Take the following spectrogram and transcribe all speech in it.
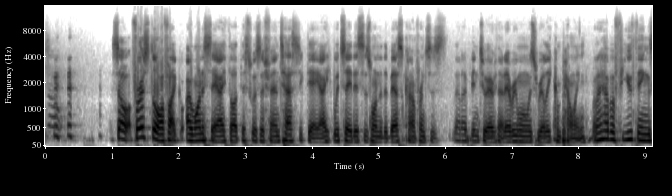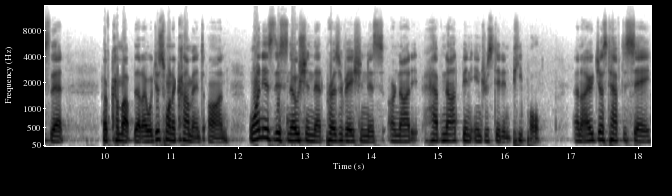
So first off, I, I want to say I thought this was a fantastic day. I would say this is one of the best conferences that I've been to. I thought everyone was really compelling. But I have a few things that have come up that I would just want to comment on. One is this notion that preservationists are not, have not been interested in people. And I just have to say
